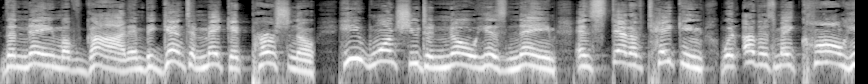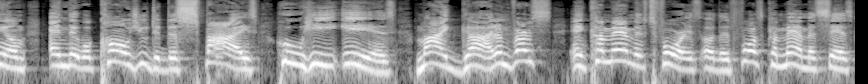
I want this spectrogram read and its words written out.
the name of God and begin to make it personal. He wants you to know his name instead of taking what others may call him and they will cause you to despise who he is. My God. And verse and commandments for us, or the fourth commandment says,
